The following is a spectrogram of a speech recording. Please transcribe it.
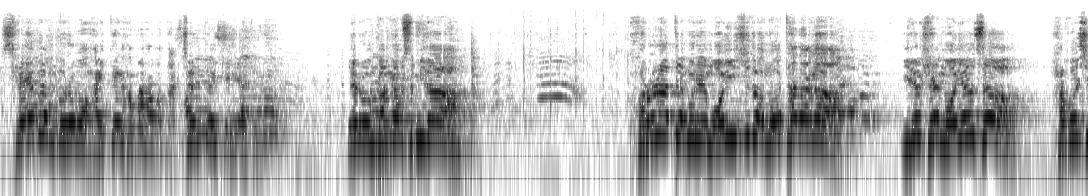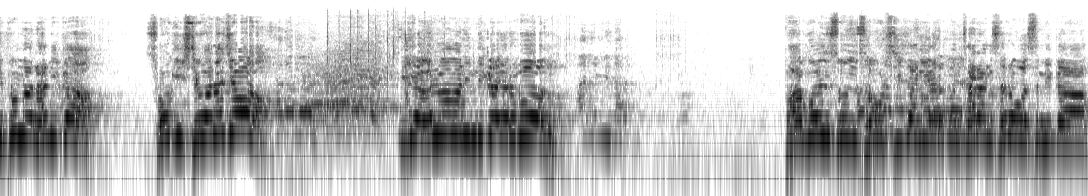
세 번 부르고 화이팅 한번 하고 딱 절도 있게 해야 됩니다. 여러분 반갑습니다. 코로나 때문에 모이지도 못하다가 이렇게 모여서 하고 싶은 말 하니까 속이 시원하죠? 이게 얼마만입니까 여러분? 박원순 서울시장이 여러분 자랑스러웠습니까?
